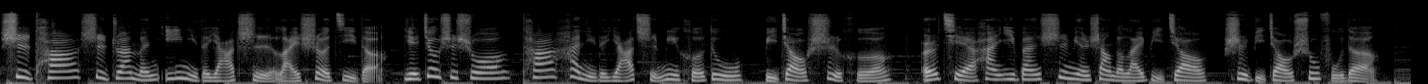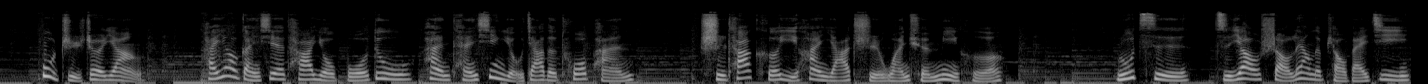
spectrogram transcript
是，它是专门依你的牙齿来设计的，也就是说，它和你的牙齿密合度比较适合，而且和一般市面上的来比较是比较舒服的。不止这样，还要感谢它有薄度和弹性有加的托盘，使它可以和牙齿完全密合。如此，只要少量的漂白剂。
